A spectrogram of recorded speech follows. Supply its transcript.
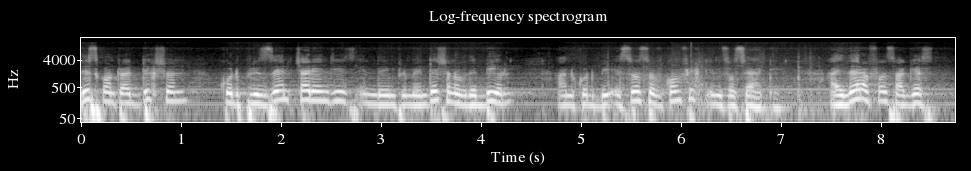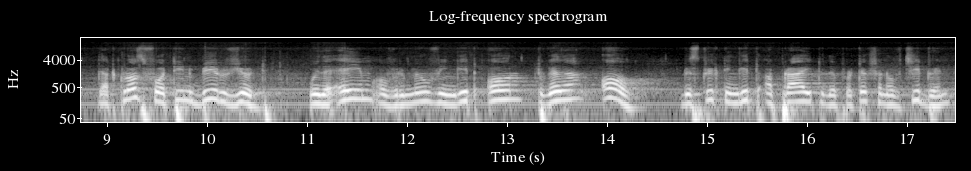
This contradiction could present challenges in the implementation of the bill and could be a source of conflict in society. I therefore suggest that Clause 14 be reviewed with the aim of removing it all together or restricting it apply to the protection of children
